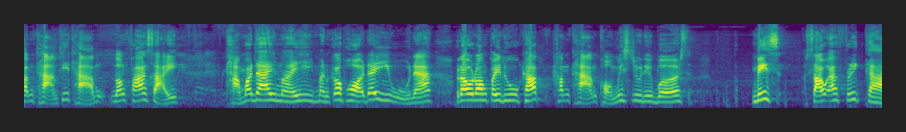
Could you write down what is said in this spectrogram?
คำถามที่ถามน้องฟ้าใส ถามว่าได้ไหม มันก็พอได้อยู่นะ เราลองไปดูครับคำถามของ Miss Universe Miss South Africa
